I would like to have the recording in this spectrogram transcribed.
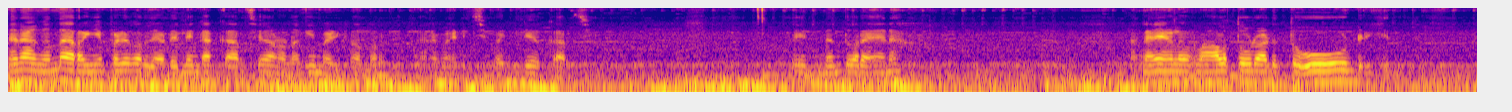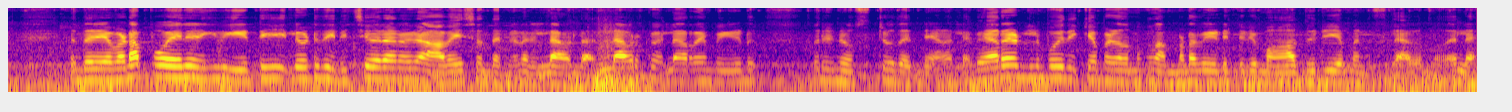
ഞാൻ അങ്ങനെ ഇറങ്ങിയപ്പോഴേ പറഞ്ഞു എവിടെയെങ്കിലും കക്കാർച്ചി കാണണമെങ്കിൽ മേടിക്കണം പറഞ്ഞു. അങ്ങനെ മേടിച്ച് വലിയ കക്കാർച്ചി പിന്നെന്ത് പറയാനാ? അങ്ങനെ ഞങ്ങൾ എറണാകുളത്തോട് അടുത്തോണ്ടിരിക്കുന്നു. എന്താ എവിടെ പോയാലും എനിക്ക് വീട്ടിലോട്ട് തിരിച്ചു വരാൻ ഒരു ആവേശം തന്നെയാണ് എല്ലാവരും എല്ലാവർക്കും എല്ലാവരുടെയും വീട് ഒരു നൊസ്റ്റു തന്നെയാണല്ലേ? വേറെ എവിടെയും പോയി നിൽക്കുമ്പോഴാണ് നമുക്ക് നമ്മുടെ വീടിന്റെ ഒരു മാധുര്യം മനസ്സിലാകുന്നത് അല്ലേ?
